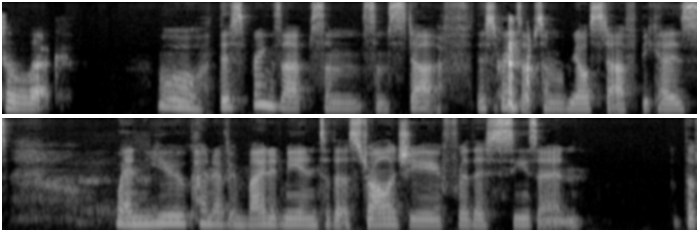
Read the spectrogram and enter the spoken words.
to look. Oh, this brings up some some stuff. This brings up some real stuff because when you kind of invited me into the astrology for this season, the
